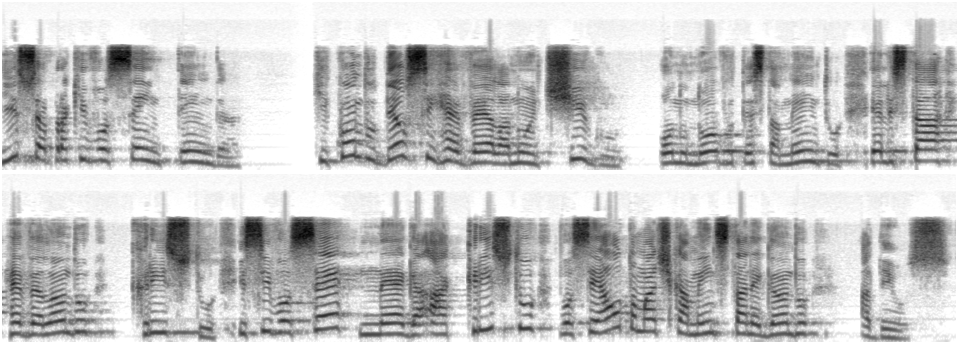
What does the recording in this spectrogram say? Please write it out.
Isso é para que você entenda que quando Deus se revela no Antigo, ou no Novo Testamento, ele está revelando Cristo. E se você nega a Cristo, você automaticamente está negando a Deus.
